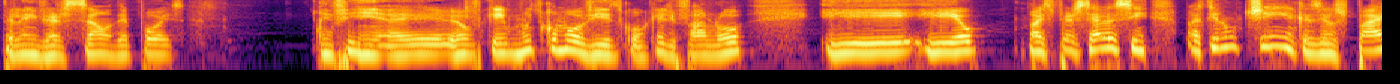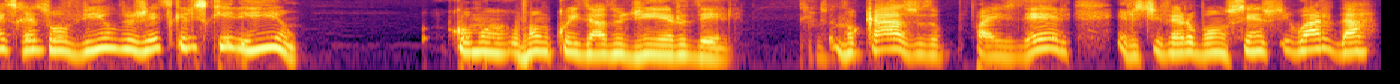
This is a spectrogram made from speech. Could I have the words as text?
pela inversão depois. Enfim, é, eu fiquei muito comovido com o que ele falou e, e eu, mas percebe assim, mas que não tinha, quer dizer, os pais resolviam do jeito que eles queriam, como vamos cuidar do dinheiro dele. No caso do país dele, eles tiveram o bom senso de guardar.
